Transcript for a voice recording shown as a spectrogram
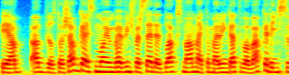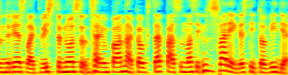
pie atbilstoša apgaismojuma, vai viņš var sēdēt blakus mammai, kamēr viņa gatavo vakariņas un ir ieslēgt visu tur nosūcējumu pannā, kaut kas cepās un lasīt. Nu, tas svarīgi, restīt to vidi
